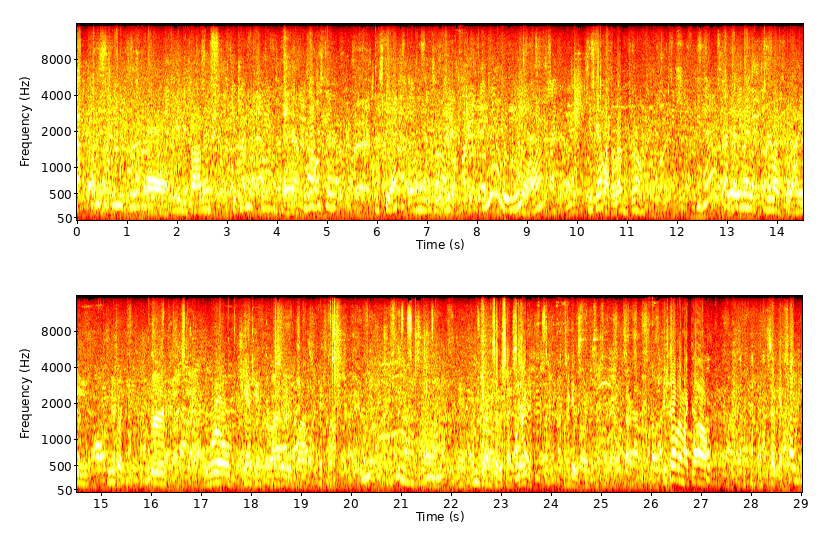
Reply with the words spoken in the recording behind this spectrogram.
Uh, forgive me, Father. Forgive me, Father. Yeah. Is that just a... That's the actual one that was do it. Really? Yeah. He's got like 11 films. He does? Are Yeah, they like... they're like karate. He was like third world champion karate box, kickboxer. Yeah, let me get on this other side. See right there. Let me get his face. You're stepping on my toe. It's okay. Pardon me.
